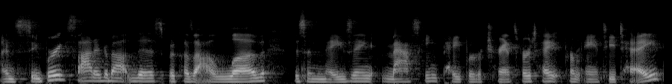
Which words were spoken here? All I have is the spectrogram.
I'm super excited about this because I love this amazing masking paper transfer tape from Auntie Tay,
